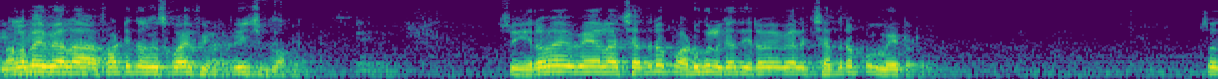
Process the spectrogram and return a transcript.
నలభై వేల forty thousand square feet each block. So ఇరవై వేల చదరపు అడుగులు కదా ఇరవై వేల చదరపు మీటర్లు. సో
